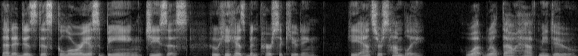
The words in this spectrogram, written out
that it is this glorious being, Jesus, who he has been persecuting, he answers humbly, What wilt thou have me do?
